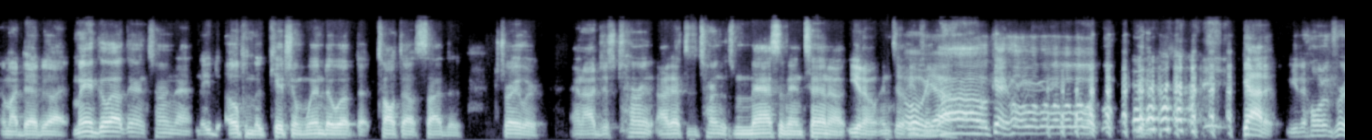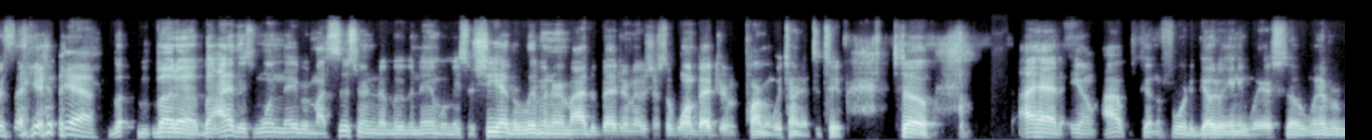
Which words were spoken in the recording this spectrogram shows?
and my dad would be like, "Man, go out there and turn that." And he'd open the kitchen window up that talked outside the trailer, and I just turn. I'd have to turn this massive antenna, you know, until Oh, like, yeah. "Oh, okay, hold whoa, whoa, whoa." Got it. You know, hold it for a second. Yeah. But but uh, but I had this one neighbor. My sister ended up moving in with me, so she had the living room. I had the bedroom. It was just a one bedroom apartment. We turned it to two. So I had, you know, I couldn't afford to go to anywhere. So whenever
